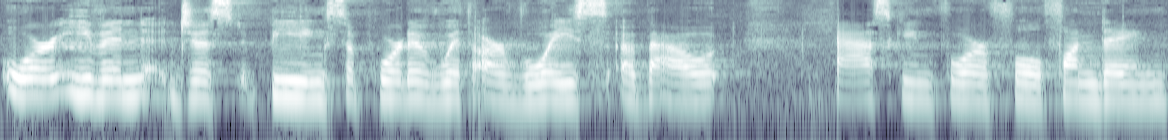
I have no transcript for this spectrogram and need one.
or even just being supportive with our voice about asking for full funding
